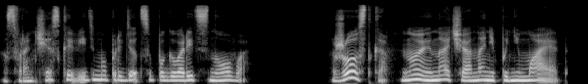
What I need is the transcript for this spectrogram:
А с Франческой, видимо, придется поговорить снова. Жестко, но иначе она не понимает.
